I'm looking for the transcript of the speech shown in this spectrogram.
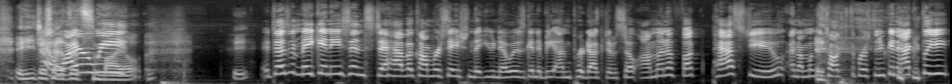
He just Yeah, has that are we- It doesn't make any sense to have a conversation that you know is going to be unproductive. So I'm going to fuck past you and I'm going to talk to the person who can actually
